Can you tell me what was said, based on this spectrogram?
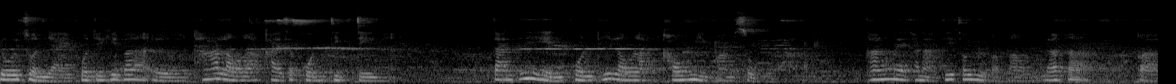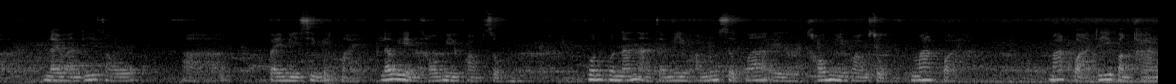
โดยส่วนใหญ่คนจะคิดว่าเออถ้าเรารักใครสักคนจริงๆอะการที่เห็นคนที่เรารักเขามีความสุข ทั้งในขณะที่เขาอยู่กับเรา แล้วก็ในวันที่เขาา ไปมีชีวิตใหม่ แล้วเห็นเขามีความสุข คนคนนั้นอาจจะมีความรู้สึกว่าเออเขามีความสุขมากกว่า มากกว่าที่บางครั้ง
